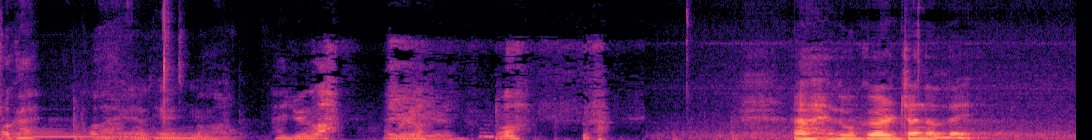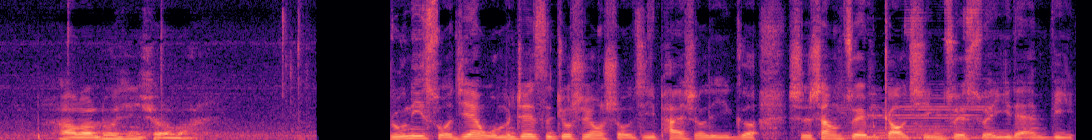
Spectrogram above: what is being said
OK OK OK，太晕了，太晕了，哇！哎，录歌是真的累。好了，录进去了吧？如你所见，我们这次就是用手机拍摄了一个史上最不高清、最随意的 MV，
